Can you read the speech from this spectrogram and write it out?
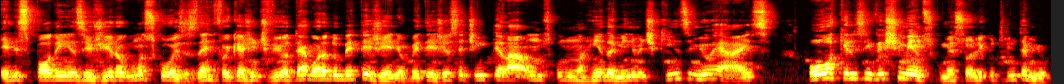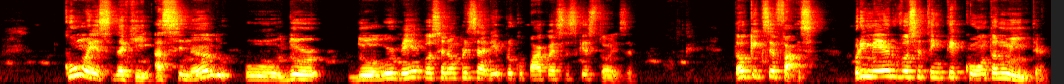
eles podem exigir algumas coisas, né? Foi o que a gente viu até agora do BTG, né? O BTG você tinha que ter lá um, uma renda mínima de 15 mil reais ou aqueles investimentos, começou ali com 30 mil. Com esse daqui, assinando o do, do Gourmet, você não precisaria preocupar com essas questões. Né? Então, o que, que você faz? Primeiro, você tem que ter conta no Inter.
